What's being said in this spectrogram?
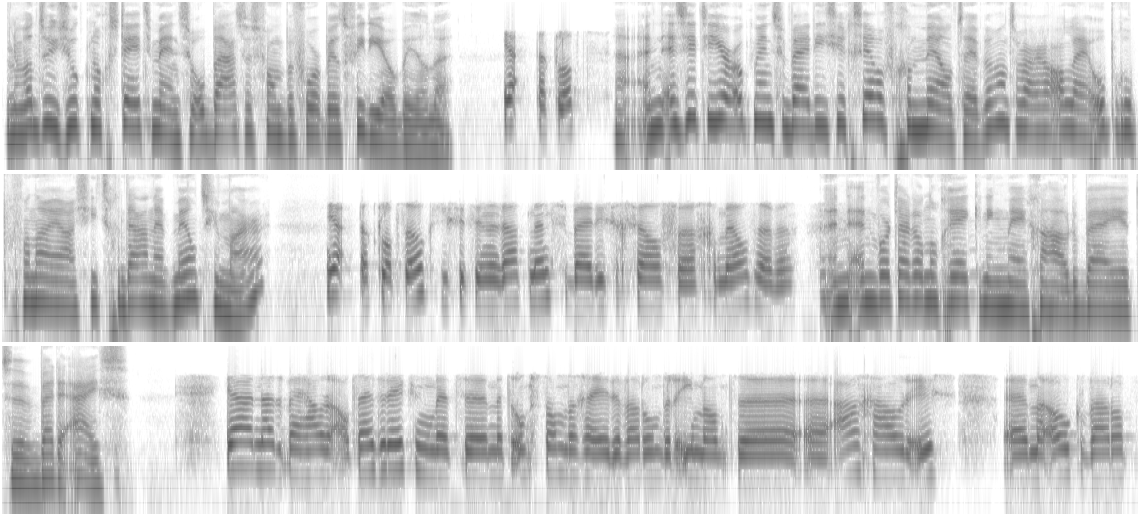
Want u zoekt nog steeds mensen op basis van bijvoorbeeld videobeelden? Ja, dat klopt. Ja, en, en zitten hier ook mensen bij die zichzelf gemeld hebben? Want er waren allerlei oproepen van, nou ja, als je iets gedaan hebt, meld je maar. Ja, dat klopt ook. Hier zitten inderdaad mensen bij die zichzelf uh, gemeld hebben. En, en wordt daar dan nog rekening mee gehouden bij, het, uh, bij de eis? Ja, nou, wij houden altijd rekening met, uh, met de omstandigheden waaronder iemand aangehouden is. Maar ook waarop,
